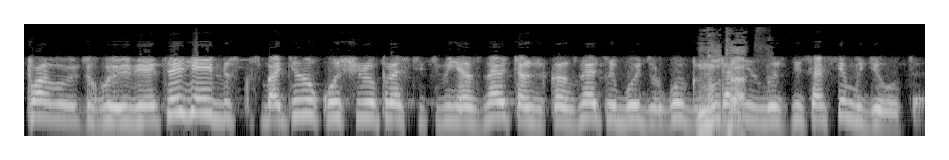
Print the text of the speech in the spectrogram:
Павел такой верит. Я без господина Кошелева, простите меня, знаю, так же, как знает любой другой Ну гражданин. Мы же не совсем идиоты.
